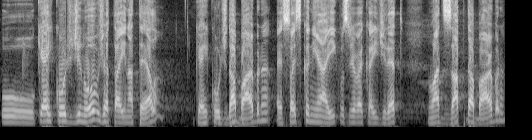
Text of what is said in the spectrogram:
o QR Code de novo, já tá aí na tela. O QR Code da Bárbara. É só escanear aí que você já vai cair direto no WhatsApp da Bárbara.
